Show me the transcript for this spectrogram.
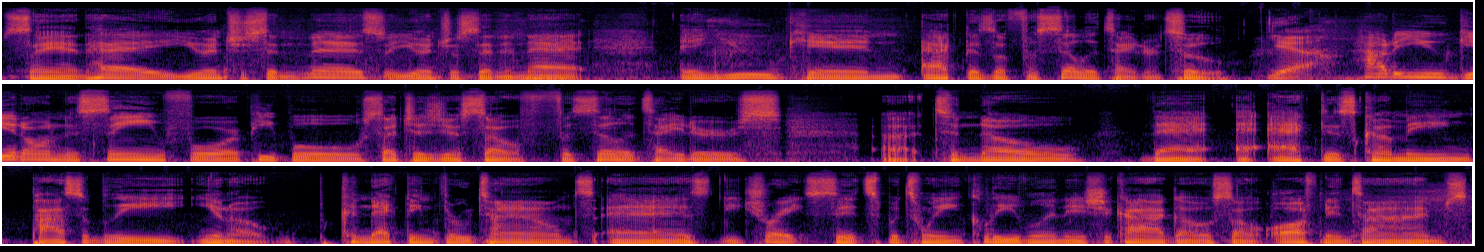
saying, "Hey, you interested in this or you interested in that?" And you can act as a facilitator too. Yeah. How do you get on the scene for people such as yourself, facilitators, uh, to know that an act is coming, possibly, you know, connecting through towns as Detroit sits between Cleveland and Chicago. So oftentimes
